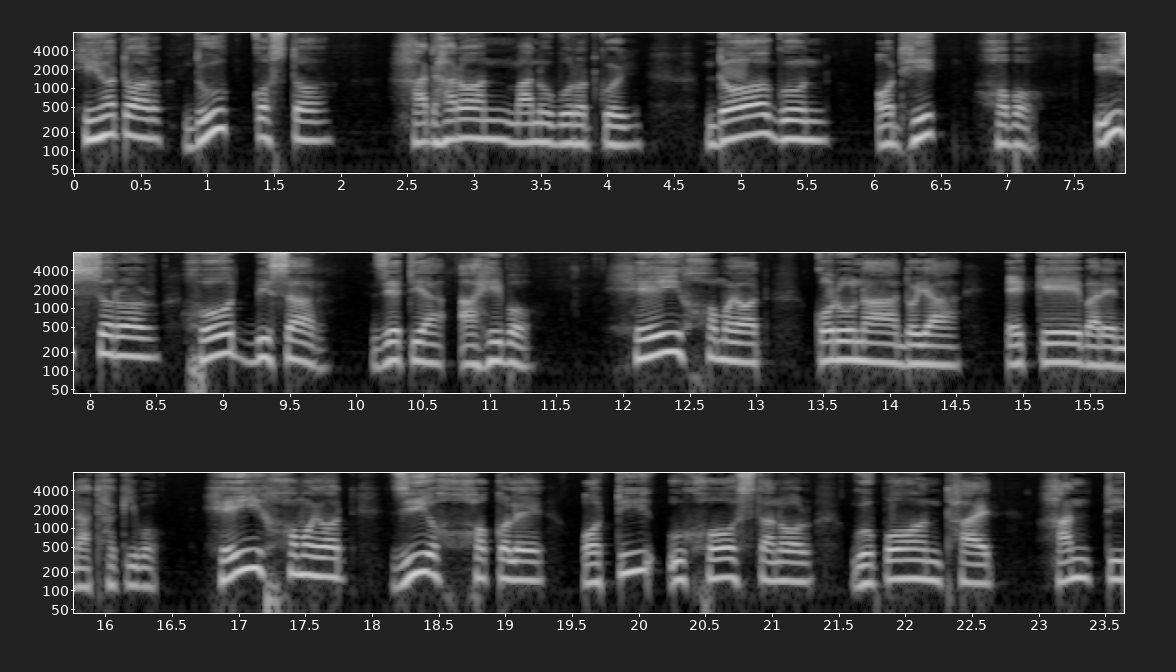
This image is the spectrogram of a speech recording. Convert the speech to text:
সিহঁতৰ দুখ কষ্ট সাধাৰণ মানুহবোৰতকৈ দহ গুণ অধিক হ'ব। ঈশ্বৰৰ সোধ বিচাৰ যেতিয়া আহিব সেই সময়ত কৰোণা দয়া একেবাৰে নাথাকিব। সেই সময়ত যিসকলে অতি ওখ স্থানৰ গোপন ঠাইত শান্তি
